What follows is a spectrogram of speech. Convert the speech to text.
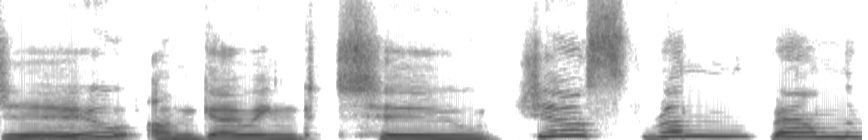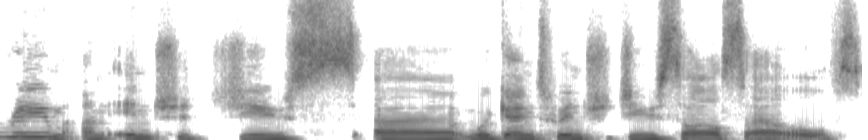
ado I'm going to just run around the room and introduce uh, we're going to introduce ourselves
